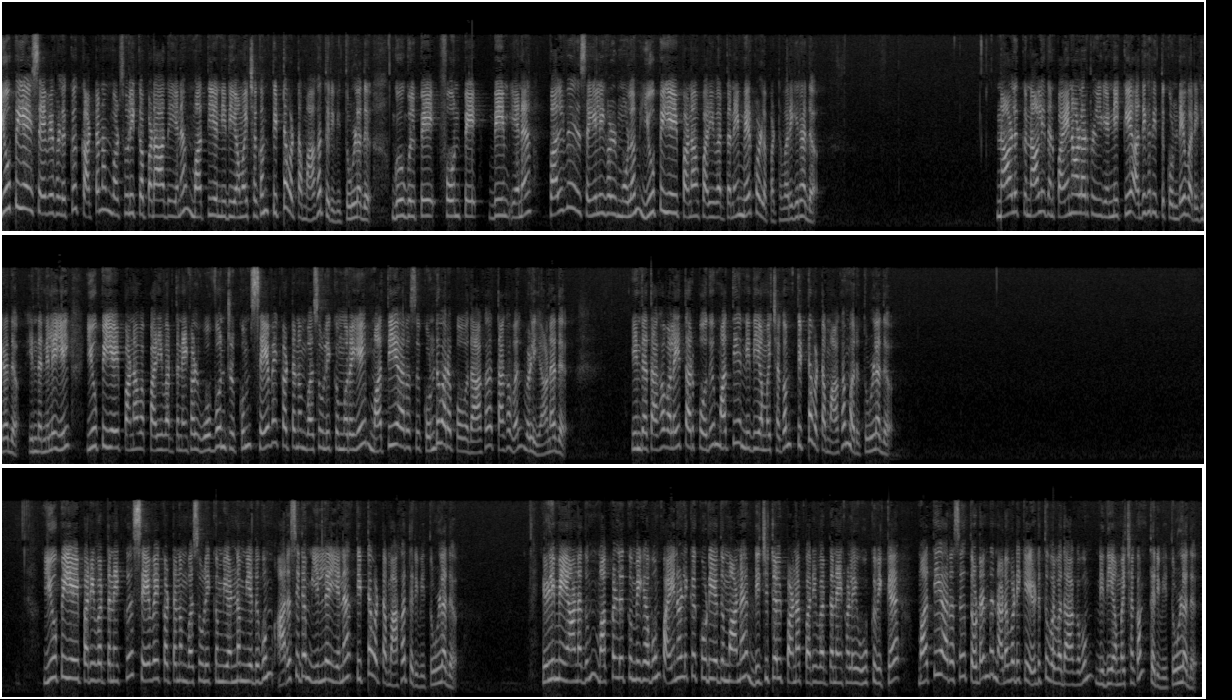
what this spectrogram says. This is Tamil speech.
யூபிஐ சேவைகளுக்கு கட்டணம் வசூலிக்கப்படாது என மத்திய நிதி அமைச்சகம் திட்டவட்டமாக தெரிவித்துள்ளது. கூகுள் பே போன்பே பீம் என பல்வேறு செயலிகள் மூலம் யுபிஐ பண பரிவர்த்தனை மேற்கொள்ளப்பட்டு வருகிறது. நாளுக்கு நாள் இதன் பயனாளர்கள் எண்ணிக்கை அதிகரித்துக் கொண்டே வருகிறது. இந்த நிலையில் யுபிஐ பண பரிவர்த்தனைகள் ஒவ்வொன்றுக்கும் சேவை கட்டணம் வசூலிக்கும் முறையை மத்திய அரசு கொண்டு வரப்போவதாக தகவல் வெளியானது. இந்த தகவலை தற்போது மத்திய நிதி அமைச்சகம் திட்டவட்டமாக மறுத்துள்ளது. யுபிஐ பரிவர்த்தனைக்கு சேவை கட்டணம் வசூலிக்கும் எண்ணம் எதுவும் அரசிடம் இல்லை என திட்டவட்டமாக தெரிவித்துள்ளது. எளிமையானதும் மக்களுக்கு மிகவும் பயனளிக்கக்கூடியதுமான டிஜிட்டல் பண பரிவர்த்தனைகளை ஊக்குவிக்க மத்திய அரசு தொடர்ந்து நடவடிக்கை எடுத்து வருவதாகவும் நிதி அமைச்சகம் தெரிவித்துள்ளது.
